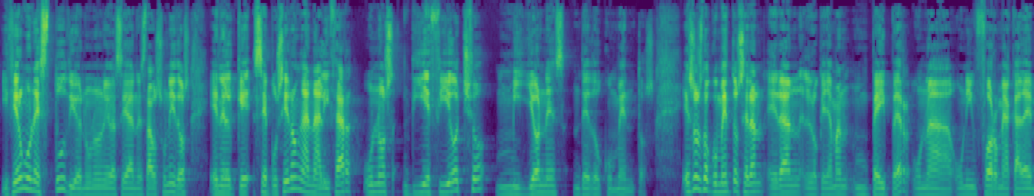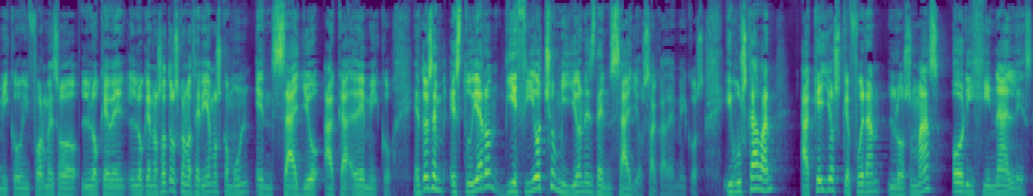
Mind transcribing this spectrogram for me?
Hicieron un estudio en una universidad en Estados Unidos en el que se pusieron a analizar unos 18 millones de documentos. Esos documentos eran, eran lo que llaman un paper, una, un informe académico, un informe lo que, lo que nosotros conoceríamos como un ensayo académico. Entonces em, estudiaron 18 millones de ensayos académicos y buscaban aquellos que fueran los más originales,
